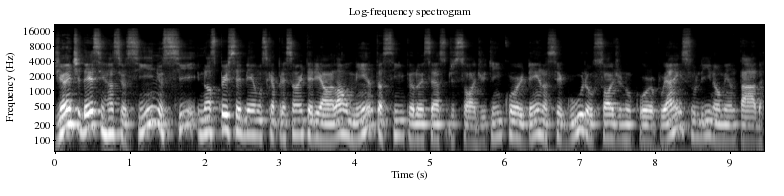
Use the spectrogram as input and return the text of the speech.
Diante desse raciocínio, se nós percebemos que a pressão arterial ela aumenta sim pelo excesso de sódio e quem coordena, segura o sódio no corpo é a insulina aumentada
